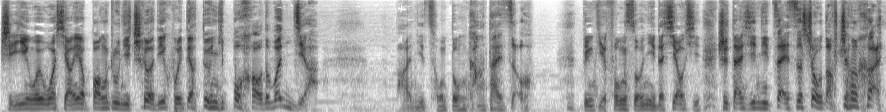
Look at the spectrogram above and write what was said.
是因为我想要帮助你彻底毁掉对你不好的温家，把你从东港带走，并且封锁你的消息，是担心你再次受到伤害，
